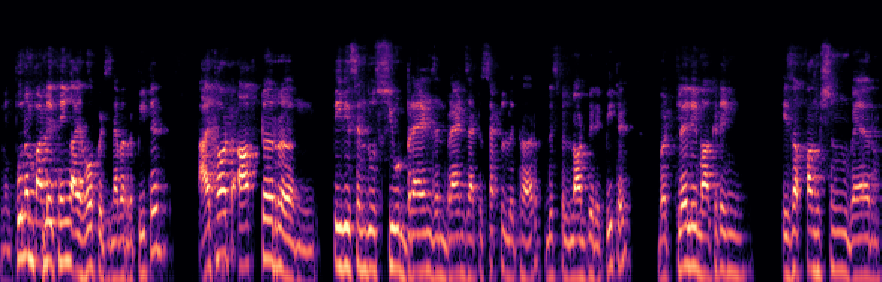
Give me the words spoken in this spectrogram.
I mean, Poonam Pandey thing, I hope it's never repeated. I thought after um, PV Sindhu sued brands and brands had to settle with her, this will not be repeated. But clearly, marketing is a function where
